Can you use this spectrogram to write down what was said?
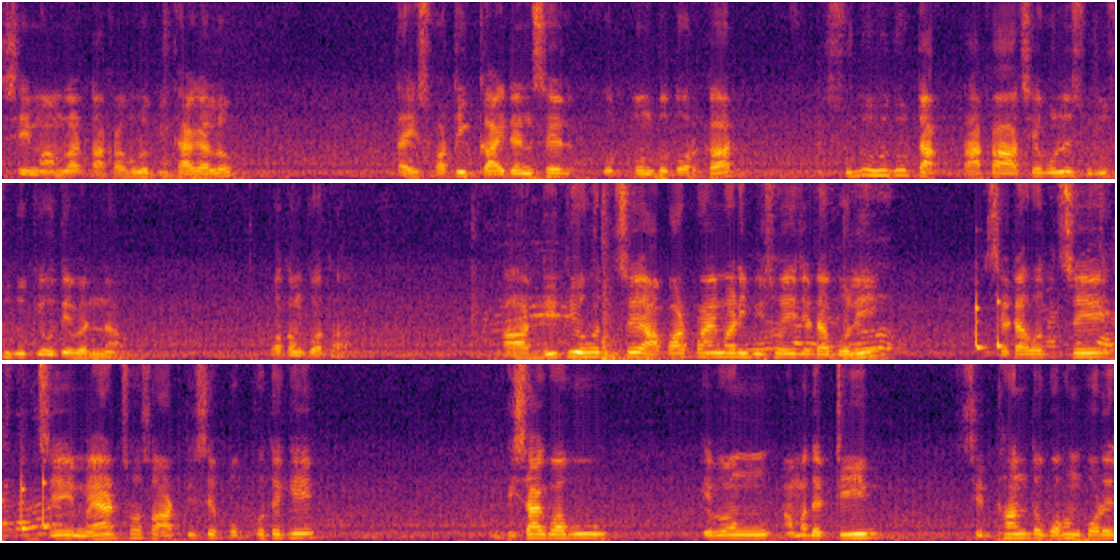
সেই মামলার টাকাগুলো বৃথা গেল। তাই সঠিক গাইডেন্সের অত্যন্ত দরকার। শুধু শুধু টাক- আছে বলে শুধু শুধু কেউ দেবেন না। প্রথম কথা। আর দ্বিতীয় হচ্ছে আপার প্রাইমারি বিষয়ে যেটা বলি, সেটা হচ্ছে যে ম্যাট ছশো আটত্রিশের পক্ষ থেকে বিশাখবাবু এবং আমাদের টিম সিদ্ধান্ত গ্রহণ করে,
